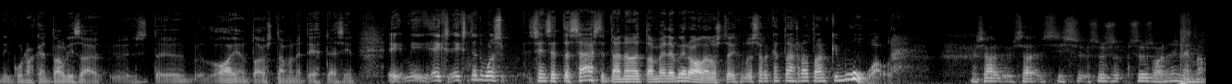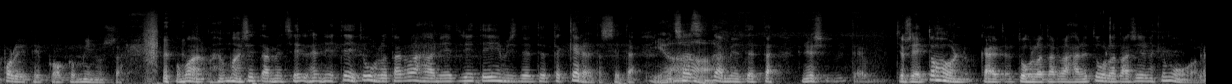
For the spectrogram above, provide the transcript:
niin kuin rakentaa lisää, sitä laajentaa, jos tämmöinen tehtäisiin. Eikö, eikö ne voisi sen, että säästetään ja annetaan meille veroalennusta, eikö voisi rakentaa rataa jonnekin muualle? No, sä, sä, siis sus, sus on enemmän poliitikkoa kuin minussa. Mä oon, mä oon sitä mieltä sillä, niin, että ei tuhlata rahaa, niin niitä ihmiset, että, että kerätä sitä. Että sä sitä mieltä, että jos, jos ei tohon käytä, tuhlata rahaa, niin tuhlataan siinäkin muualle.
